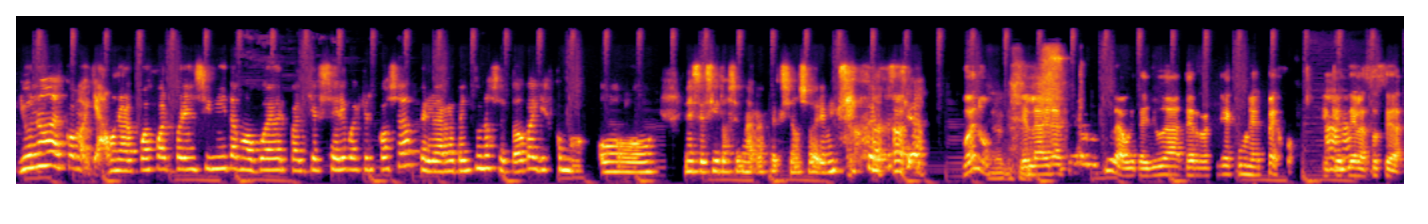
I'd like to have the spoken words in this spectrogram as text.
Y uno es como, ya, uno lo puede jugar por encimita, como puede ver cualquier serie, cualquier cosa, pero de repente uno se topa y es como, oh, necesito hacer una reflexión sobre mi existencia. Bueno, Claro sí. es la gracia de la cultura, porque te ayuda, te refleja es como un espejo en que- de la sociedad.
